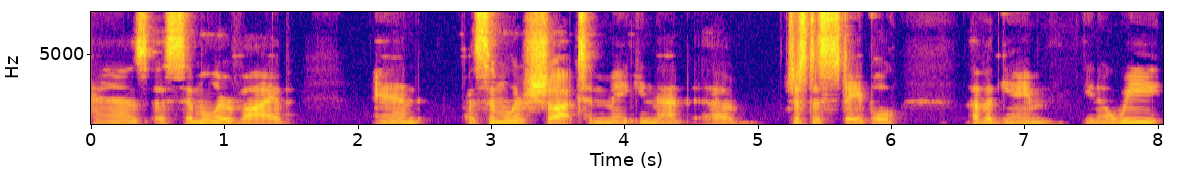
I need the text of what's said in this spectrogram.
has a similar vibe and a similar shot to making that uh, just a staple of a game. You know, we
